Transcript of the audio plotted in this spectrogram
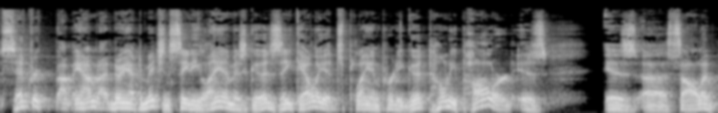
Cedric, I mean, I'm not don't have to mention CeeDee Lamb is good. Zeke Elliott's playing pretty good. Tony Pollard is is uh, solid.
